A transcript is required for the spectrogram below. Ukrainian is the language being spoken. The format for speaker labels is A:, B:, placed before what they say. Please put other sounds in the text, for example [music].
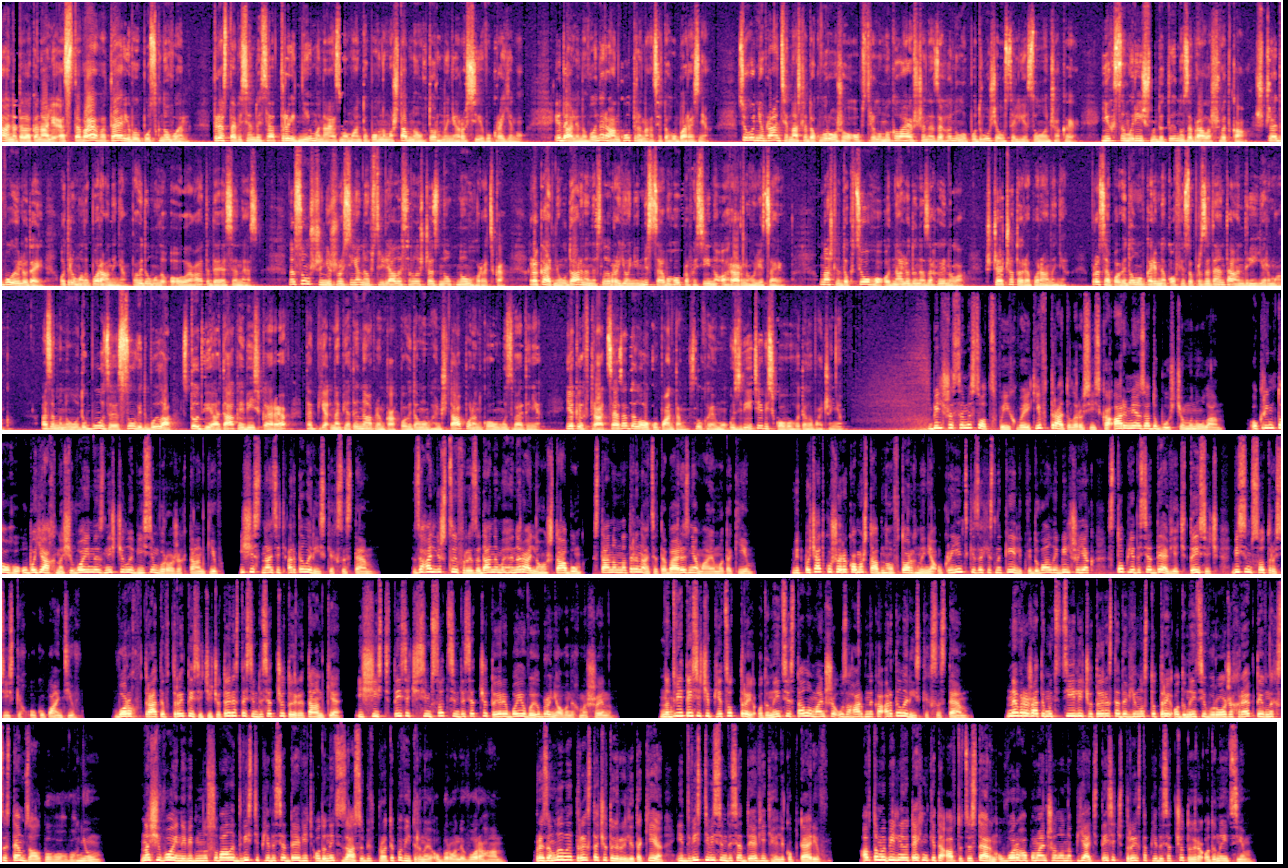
A: Вітаю на телеканалі СТВ в етері випуск новин. 383 дні минає з моменту повномасштабного вторгнення Росії в Україну. І далі новини ранку 13 березня. Сьогодні вранці внаслідок ворожого обстрілу Миколаївщини загинуло подружжя у селі Солончаки. Їх семирічну дитину забрала швидка. Ще двоє людей отримали поранення. Повідомили ООА та ДСНС. На Сумщині ж росіяни обстріляли селище Зноб Новгородське. Ракетний удар нанесли в районі місцевого професійно-аграрного ліцею. Внаслідок цього одна людина загинула, ще чотири поранення. Про це повідомив керівник офісу президента Андрій Єрмак. А за минулу добу ЗСУ відбила 102 атаки військ РФ та на п'яти напрямках. Повідомив генштаб по ранковому зведенні. Яких втрат це завдало окупантам? Слухаємо у звіті військового телебачення.
B: Більше 700 своїх вояків втратила російська армія за добу, що минула. Окрім того, у боях наші воїни знищили 8 ворожих танків і 16 артилерійських систем. Загальні ж цифри, за даними Генерального штабу, станом на 13 березня маємо такі. Від початку широкомасштабного вторгнення українські захисники ліквідували більше як 159 тисяч 800 російських окупантів. Ворог втратив 3474 танки і 6774 бойових броньованих машин. На 2503 одиниці стало менше у загарбника артилерійських систем. Не вражатимуть цілі 493 одиниці ворожих реактивних систем залпового вогню. Наші воїни відмінусували 259 одиниць засобів протиповітряної оборони ворога. Приземлили 304 літаки і 289 гелікоптерів. Автомобільної техніки та автоцистерн у ворога поменшало на 5354 одиниці.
